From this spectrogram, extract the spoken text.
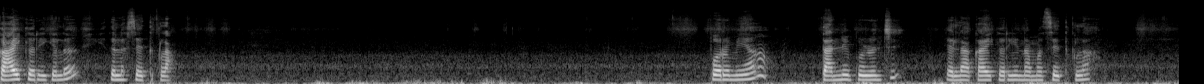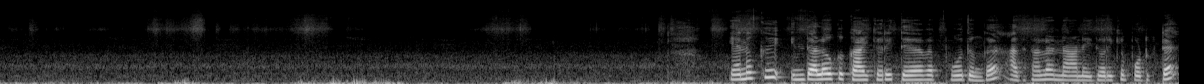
காய்கறிகளை இதில் சேர்த்துக்கலாம். பொறுமையாக தண்ணி பிழிஞ்சு எல்லா காய்கறியும் நம்ம சேர்த்துக்கலாம். எனக்கு இந்த அளவுக்கு காய்கறி தேவை போதுங்க. அதனால் நான் இது வரைக்கும் போட்டுக்கிட்டேன்.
